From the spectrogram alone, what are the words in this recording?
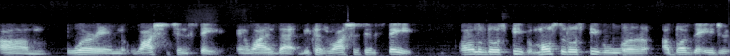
um, were in Washington State. And why is that? Because Washington State, all of those people, most of those people were above the age of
